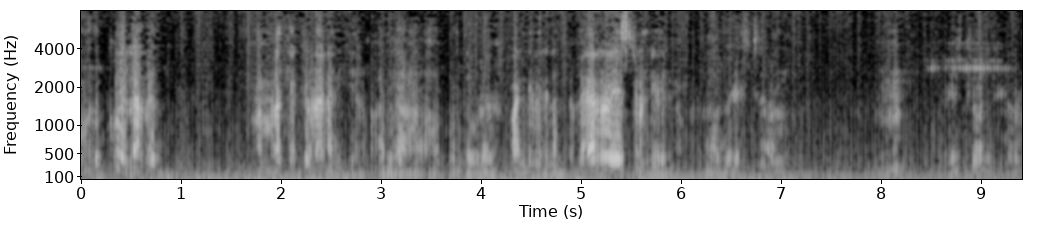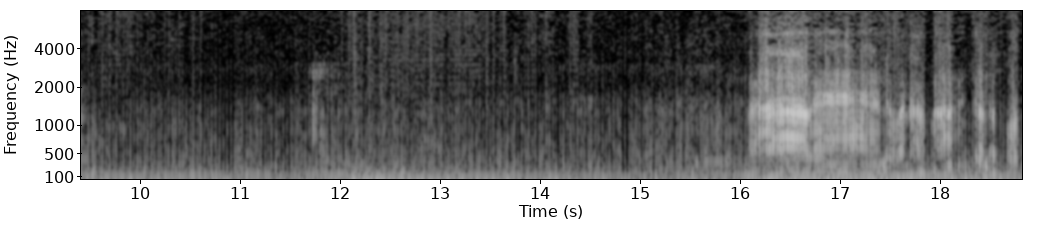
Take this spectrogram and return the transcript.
ഒതുക്കുമല്ല അത് നമ്മളെ കെട്ടിവിടാനായിരിക്കും വണ്ടി വരുന്നുണ്ട്. വേറൊരു വേസ്റ്റ് വണ്ടി വരുന്നു ആ വേസ്റ്റ് Edición Euro. ආ වෑන්ඩ වනා මං හිතන්න පොත්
